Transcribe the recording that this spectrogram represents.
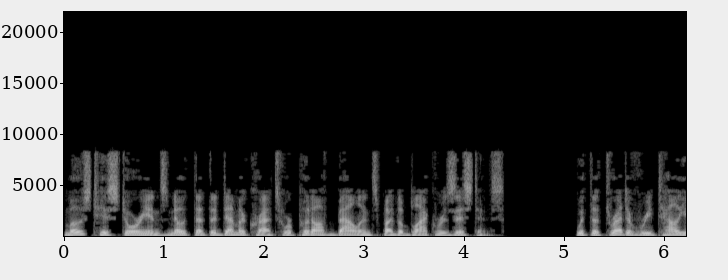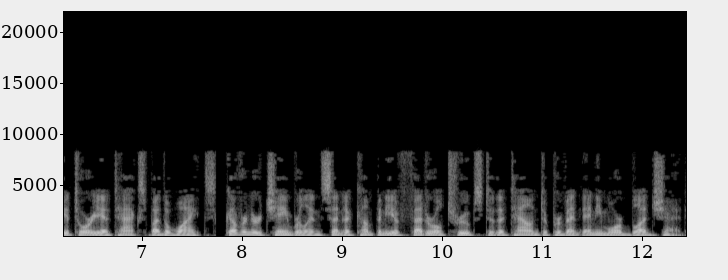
Most historians note that the Democrats were put off balance by the black resistance. With the threat of retaliatory attacks by the whites, Governor Chamberlain sent a company of federal troops to the town to prevent any more bloodshed.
